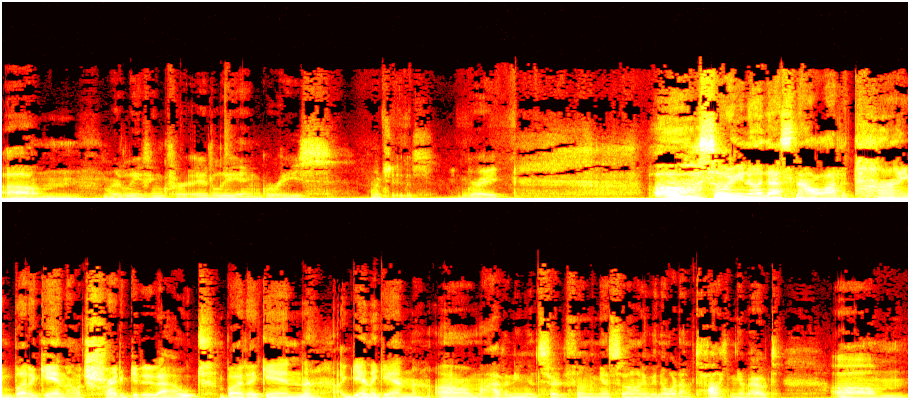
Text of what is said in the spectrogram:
um, we're leaving for Italy and Greece, which is great. Oh, so, you know, that's not a lot of time, but again, I'll try to get it out. But again, again, again, um, I haven't even started filming it, so I don't even know what I'm talking about. Um,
